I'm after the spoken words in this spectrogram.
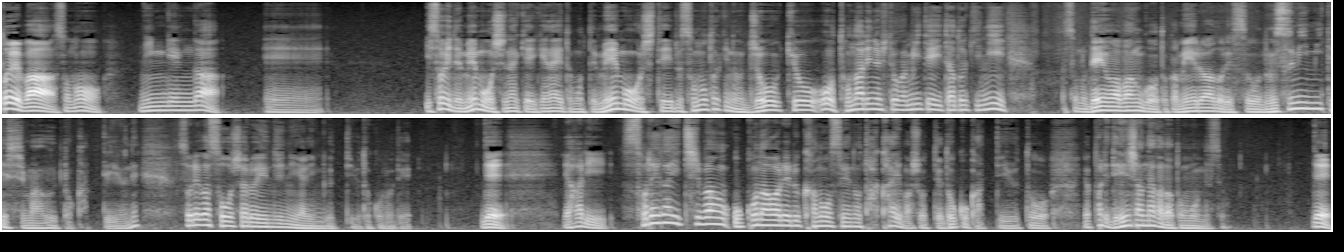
例えばその人間が、えー、急いでメモをしなきゃいけないと思ってメモをしているその時の状況を隣の人が見ていた時にその電話番号とかメールアドレスを盗み見てしまうとかっていうねそれがソーシャルエンジニアリングっていうところででやはりそれが一番行われる可能性の高い場所ってどこかっていうとやっぱり電車の中だと思うんですよ。で、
